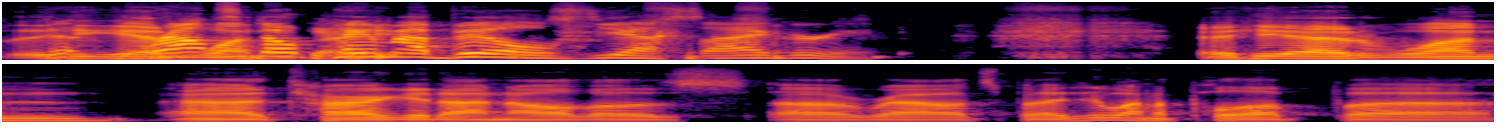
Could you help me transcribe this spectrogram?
the routes don't pay my bills. Yes, I agree. he had one uh, target on all those uh, routes, but I did want to pull up uh,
